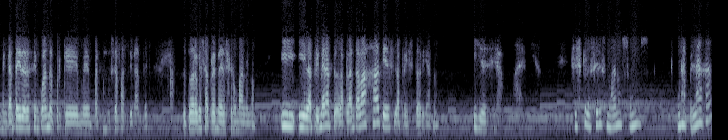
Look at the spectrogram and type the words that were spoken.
me encanta ir de vez en cuando porque me parece un museo fascinante de todo lo que se aprende del ser humano, ¿no? Y, y la primera, la planta baja es la prehistoria, ¿no? Y yo decía, madre mía, si es que los seres humanos somos una plaga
